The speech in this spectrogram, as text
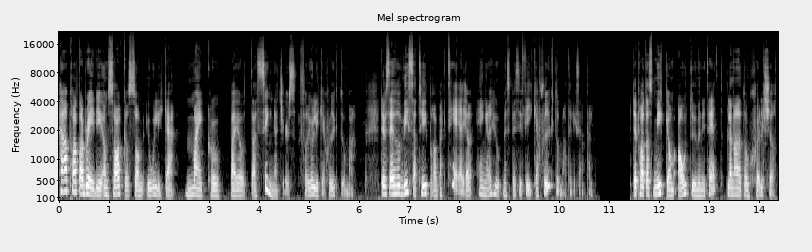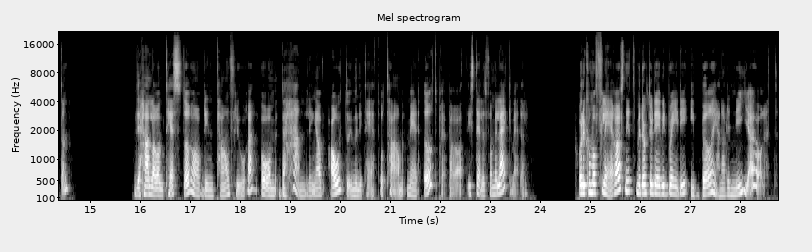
Här pratar Brady om saker som olika microbiota signatures för olika sjukdomar. Det vill säga hur vissa typer av bakterier hänger ihop med specifika sjukdomar till exempel. Det pratas mycket om autoimmunitet, bland annat om sköldkörteln. Det handlar om tester av din tarmflora och om behandling av autoimmunitet och tarm med örtpreparat istället för med läkemedel. Och det kommer fler avsnitt med Dr. David Brady i början av det nya året.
